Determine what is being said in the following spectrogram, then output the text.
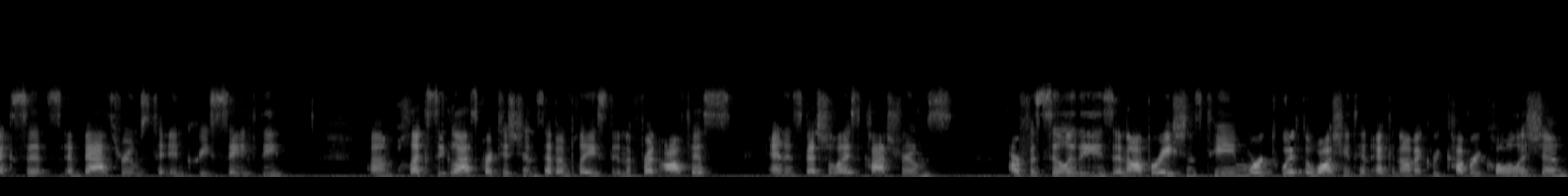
exits, and bathrooms to increase safety. Um, plexiglass partitions have been placed in the front office and in specialized classrooms. Our facilities and operations team worked with the Washington Economic Recovery Coalition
